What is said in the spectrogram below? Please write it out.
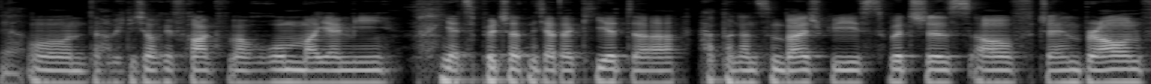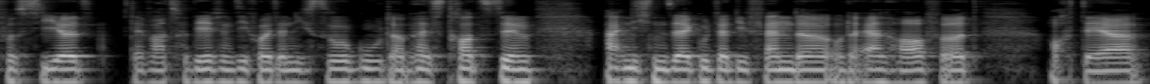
Ja. Und da habe ich mich auch gefragt, warum Miami jetzt Pritchard nicht attackiert. Da hat man dann zum Beispiel Switches auf Jalen Brown forciert, der war zwar defensiv heute nicht so gut, aber ist trotzdem eigentlich ein sehr guter Defender oder Al Horford. Auch der,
